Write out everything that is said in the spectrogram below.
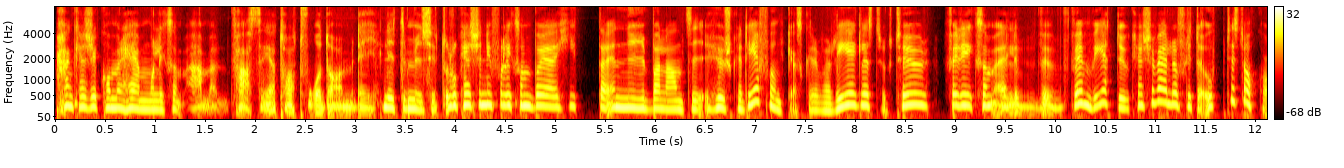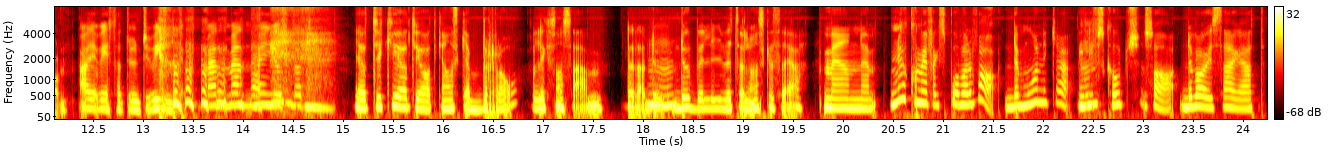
Han kanske kommer hem och liksom, ah, men fasen jag tar två dagar med dig, lite mysigt. Och då kanske ni får liksom börja hitta en ny balans i hur ska det funka? Ska det vara regler, struktur? För det liksom, eller, vem vet, du kanske väljer att flytta upp till Stockholm. Ja, jag vet att du inte vill det, men, men, men just att... Jag tycker att jag har ett ganska bra liksom så här, det där mm. dubbellivet eller vad man ska säga. Men eh, nu kommer jag faktiskt på vad det var. Det Monica, min mm. livscoach, sa, det var ju så här att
